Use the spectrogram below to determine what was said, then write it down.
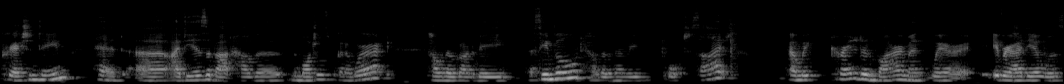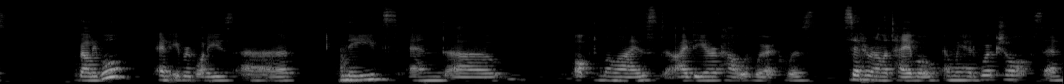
creation team, had uh, ideas about how the, the modules were going to work, how they were going to be assembled, how they were going to be brought to site. And we created an environment where every idea was valuable and everybody's uh, needs and uh, optimized idea of how it would work was set around the table. And we had workshops and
